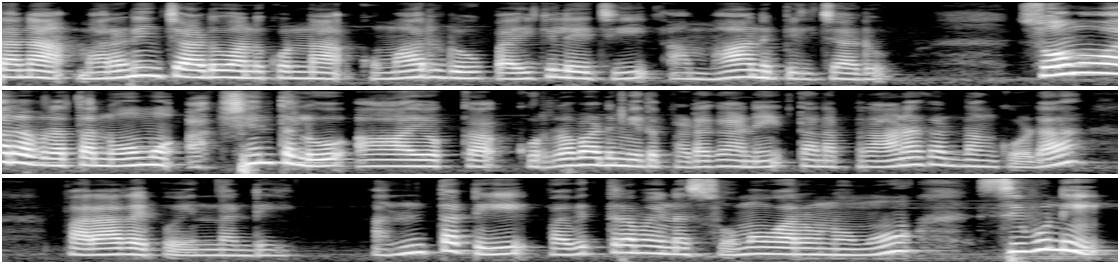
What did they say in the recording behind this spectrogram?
తన మరణించాడు అనుకున్న కుమారుడు పైకి లేచి అమ్మా అని పిలిచాడు. సోమవార వ్రత నోము అక్షంతలు ఆ యొక్క కుర్రవాడి మీద పడగానే తన ప్రాణగండం కూడా పరారైపోయిందండి. అంతటి పవిత్రమైన సోమవారం నోము శివుని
